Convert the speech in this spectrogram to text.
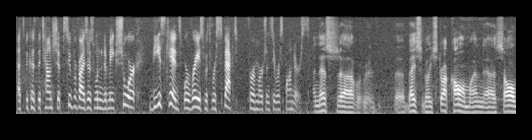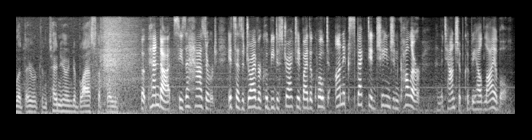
That's because the township supervisors wanted to make sure these kids were raised with respect for emergency responders. And this uh, uh, basically struck home when uh, saw that they were continuing to blast the police. But PennDOT sees a hazard. It says a driver could be distracted by the quote, unexpected change in color, and the township could be held liable.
